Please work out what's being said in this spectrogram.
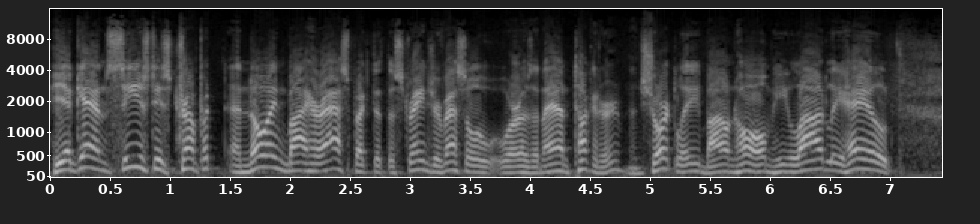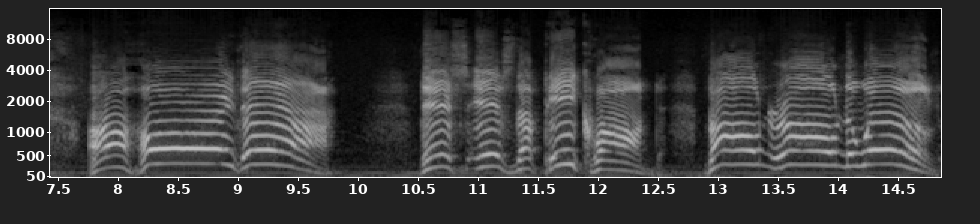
he again seized his trumpet, and knowing by her aspect that the stranger vessel was an Nantucketer, and shortly bound home, he loudly hailed, Ahoy there! This is the Pequod, bound round the world.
